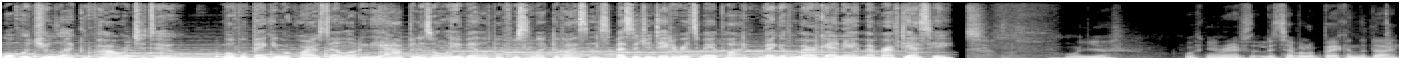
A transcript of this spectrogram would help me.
What would you like the power to do? Mobile banking requires downloading the app and is only available for select devices. Message and data rates may apply. Bank of America and a member FDIC. While you're working around, let's have a look back in the day.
